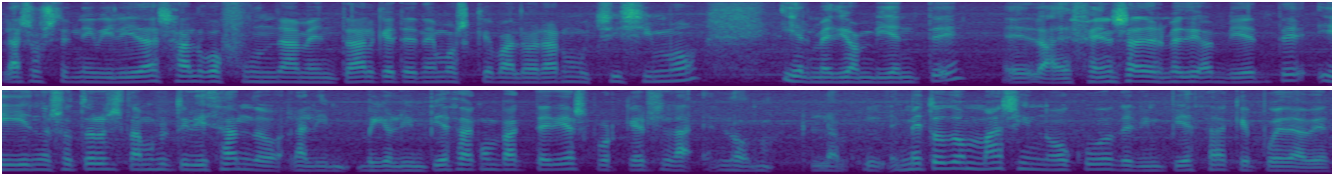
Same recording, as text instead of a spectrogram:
la sostenibilidad es algo fundamental que tenemos que valorar muchísimo y el medio ambiente, eh, la defensa del medio ambiente y nosotros estamos utilizando la biolimpieza con bacterias porque es el método más inocuo de limpieza que puede haber.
